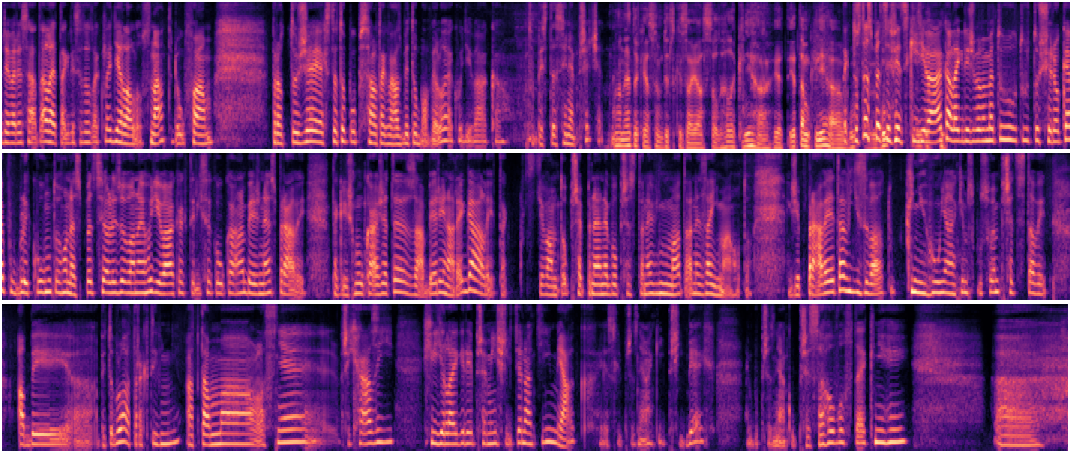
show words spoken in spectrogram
90. léta, kdy se to takhle dělalo, snad, doufám. Protože, jak jste to popsal, tak vás by to bavilo jako diváka? To byste si nepřečet. Ne? No ne, tak já jsem vždycky zajásal, hele, kniha, je, je tam kniha. Tak to jste specifický divák, ale když máme tu, tu, to široké publikum toho nespecializovaného diváka, který se kouká na běžné zprávy, tak když mu ukážete záběry na regály, tak prostě vám to přepne nebo přestane vnímat a nezajímá ho to. Takže právě je ta výzva tu knihu nějakým způsobem představit aby, eh, aby to bylo atraktivní. A tam eh, vlastně přichází chvíle, kdy přemýšlíte nad tím, jak, jestli přes nějaký příběh nebo přes nějakou přesahovost té knihy,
